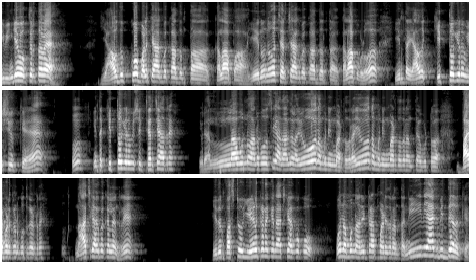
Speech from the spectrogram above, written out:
ಇವು ಹಿಂಗೆ ಹೋಗ್ತಿರ್ತವೆ. ಯಾವುದಕ್ಕೋ ಬಳಕೆ ಆಗಬೇಕಾದಂಥ ಕಲಾಪ, ಏನೇನೋ ಚರ್ಚೆ ಆಗಬೇಕಾದಂಥ ಕಲಾಪಗಳು ಇಂಥ ಯಾವುದೋ ಕಿತ್ತೋಗಿರೋ ವಿಷಯಕ್ಕೆ ಹ್ಞೂ ಇಂಥ ಕಿತ್ತೋಗಿರೋ ವಿಷಯಕ್ಕೆ ಚರ್ಚೆ ಆದರೆ ಇವರೆಲ್ಲವನ್ನು ಅನುಭವಿಸಿ ಅದಾದ್ಮೇಲೆ ಅಯ್ಯೋ ನಮ್ಮನ್ನ ಹಿಂಗೆ ಮಾಡ್ತದ್ರ, ಅಯ್ಯೋ ನಮ್ಮನ್ನ ಹಿಂಗೆ ಮಾಡ್ತದ್ರ ಅಂತ ಹೇಳ್ಬಿಟ್ಟು ಬಾಯ್ ಬಡ್ಕೊಂಡು ಕೂತ್ಕೊಂಡ್ರೆ? ನಾಚಿಕೆ ಆಗ್ಬೇಕಲ್ಲೇನ್ರಿ? ಇದನ್ನ ಫಸ್ಟು ಹೇಳ್ಕೊಳಕ್ಕೆ ನಾಚಿಕೆ ಆಗ್ಬೇಕು. ಓ, ನಮ್ಮನ್ನ ಅನಿಟ್ರಾಪ್ ಮಾಡಿದ್ರ ಮಾಡಿದಾರಂತ. ನೀನು ಯಾಕೆ ಬಿದ್ದೆ ಅದಕ್ಕೆ?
